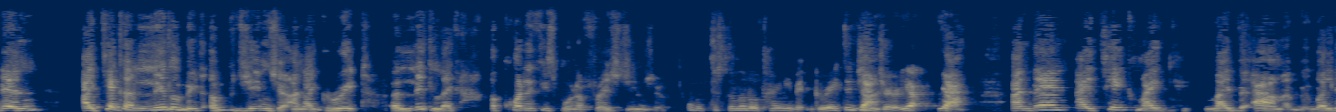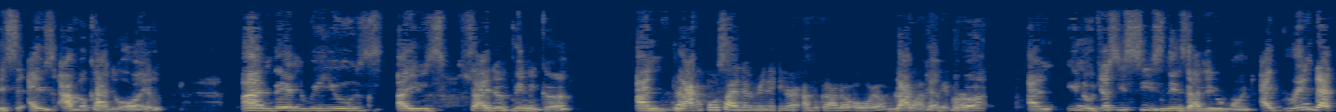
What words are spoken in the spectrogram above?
then I take a little bit of ginger and I grate a little, like a quarter teaspoon of fresh ginger. Oh, just a little tiny bit. Grated Yeah. ginger. Yeah. Yeah. And then I take my my um well this I use avocado oil and then we use I use cider vinegar and Yeah. Apple cider vinegar, avocado oil, black pepper, and you know just the seasonings that you want. I bring that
